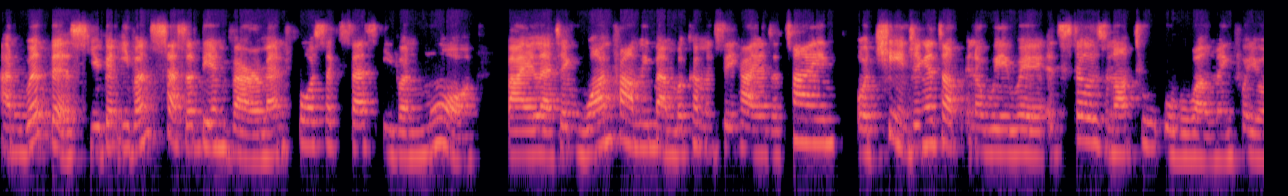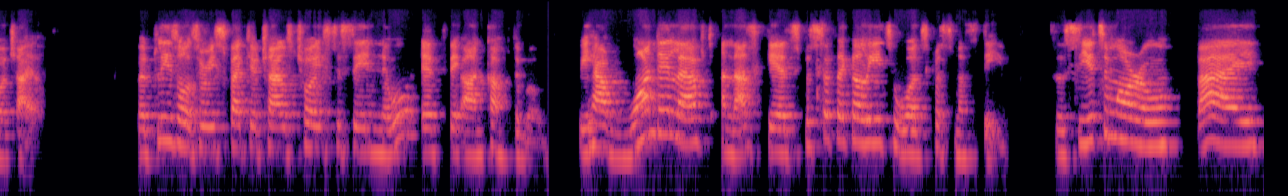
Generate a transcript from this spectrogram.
And with this, you can even set up the environment for success even more by letting one family member come and say hi at a time or changing it up in a way where it still is not too overwhelming for your child. But please also respect your child's choice to say no if they aren't comfortable. We have one day left, and that's geared specifically towards Christmas Day. So see you tomorrow. Bye.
